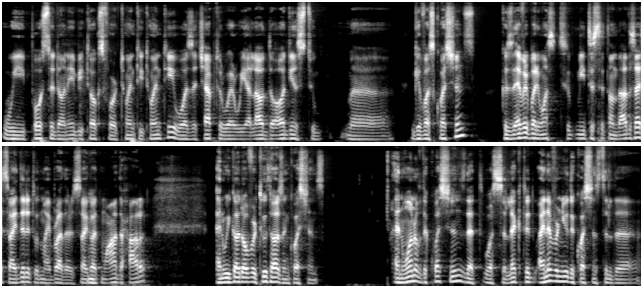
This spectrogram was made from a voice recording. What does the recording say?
we posted on AB Talks for 2020 was a chapter where we allowed the audience to uh, give us questions because everybody wants to, me to sit on the other side. So I did it with my brothers. So I got Muad Harar and we got over 2,000 questions. And one of the questions that was selected, I never knew the questions till the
